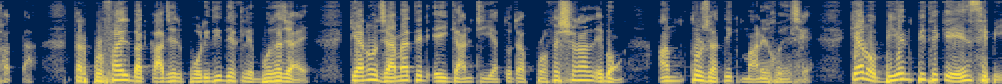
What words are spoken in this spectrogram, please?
সত্তা। তার প্রোফাইল বা কাজের পরিধি দেখলে বোঝা যায় কেন জামায়াতের এই গানটি এতটা প্রফেশনাল এবং আন্তর্জাতিক মানের হয়েছে। কেন বিএনপি থেকে এনসিপি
